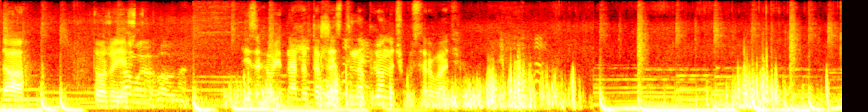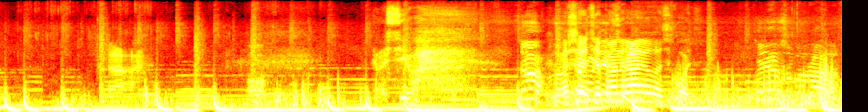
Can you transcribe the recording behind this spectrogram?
Да, тоже есть. Самое главное. Лиза говорит, надо торжественно пленочку сорвать. Красиво. Все, Ну что, тебе понравилось хоть? Конечно, понравилось.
